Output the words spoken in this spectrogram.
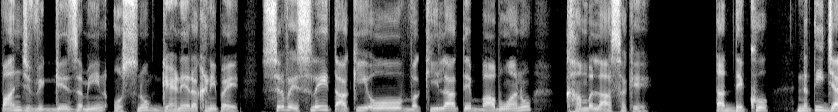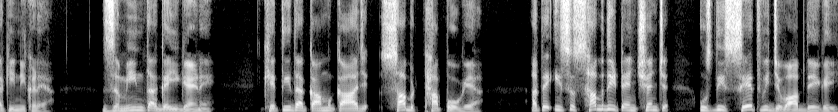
5 ਵਿੱਗੇ ਜ਼ਮੀਨ ਉਸ ਨੂੰ ਗਹਿਣੇ ਰੱਖਣੀ ਪਏ। ਸਿਰਫ ਇਸ ਲਈ ਤਾਂ ਕਿ ਉਹ ਵਕੀਲਾਂ ਤੇ ਬਾਬੂਆਂ ਨੂੰ ਖੰਭ ਲਾ ਸਕੇ। ਤਾਂ ਦੇਖੋ ਨਤੀਜਾ ਕੀ ਨਿਕਲਿਆ। ਜ਼ਮੀਨ ਤਾਂ ਗਈ ਗਹਿਣੇ। ਖੇਤੀ ਦਾ ਕੰਮਕਾਜ ਸਭ ਠੱਪ ਹੋ ਗਿਆ ਅਤੇ ਇਸ ਸਭ ਦੀ ਟੈਨਸ਼ਨ 'ਚ ਉਸ ਦੀ ਸਿਹਤ ਵੀ ਜਵਾਬ ਦੇ ਗਈ।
